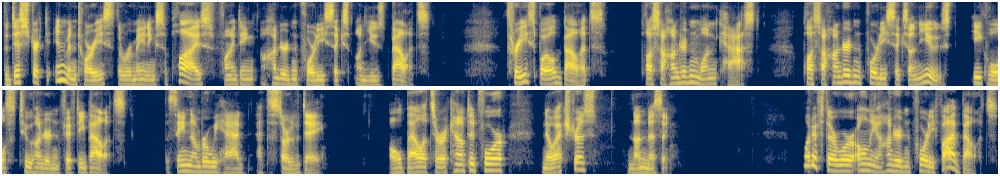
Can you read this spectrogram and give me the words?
The district inventories the remaining supplies, finding 146 unused ballots. Three spoiled ballots, plus 101 cast, plus 146 unused, equals 250 ballots, the same number we had at the start of the day. All ballots are accounted for, no extras, none missing. What if there were only 145 ballots?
